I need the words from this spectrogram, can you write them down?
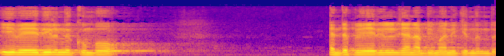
ഈ വേദിയിൽ നിൽക്കുമ്പോൾ എന്റെ പേരിൽ ഞാൻ അഭിമാനിക്കുന്നുണ്ട്.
